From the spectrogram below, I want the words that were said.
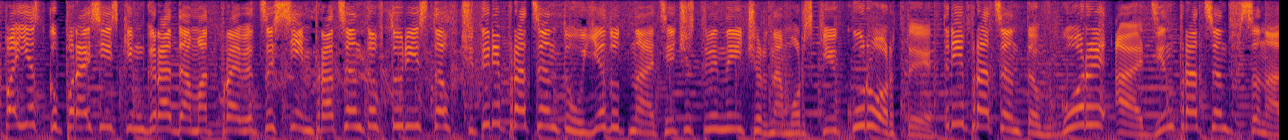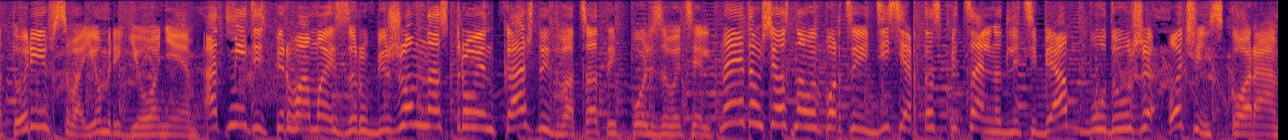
В поездку по российским городам отправятся 7% туристов, 4% уедут на отечественные черноморские курорты, 3% в горы, а 1% в санатории в своем регионе. Отметить Первомай за рубежом настроен каждый двадцатый пользователь. На этом все с новой порцией десерта специально для тебя. Буду уже очень скоро.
